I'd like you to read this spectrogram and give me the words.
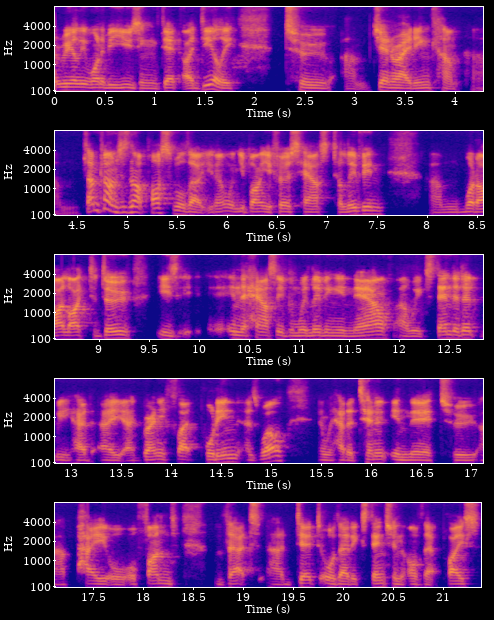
really want to be using debt ideally to um, generate income. Um, sometimes it's not possible though. You know, when you're buying your first house to live in, Um, what I like to do is in the house, even we're living in now, uh, we extended it. We had a, a, granny flat put in as well, and we had a tenant in there to uh, pay or, or, fund that uh, debt or that extension of that place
